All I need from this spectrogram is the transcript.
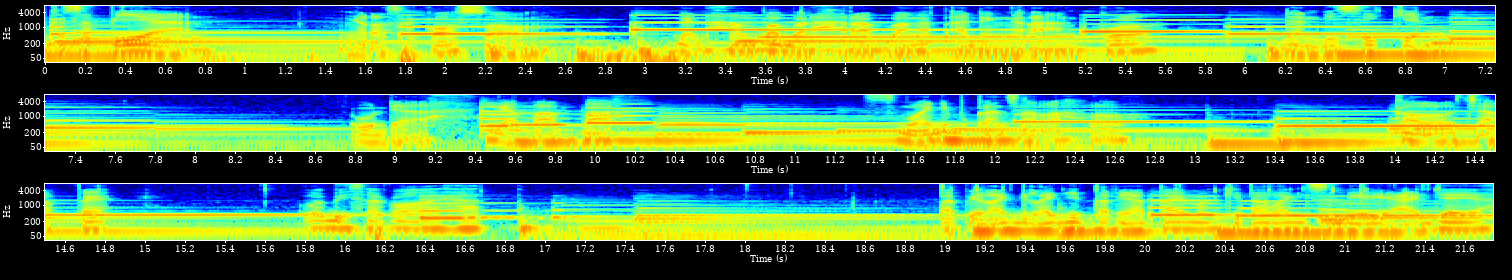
Kesepian, ngerasa kosong, dan hampa berharap banget ada yang ngerangkul dan bisikin. Udah, gak apa-apa. Semua ini bukan salah lo. Kalau capek, lo bisa kok lehat tapi lagi-lagi ternyata emang kita lagi sendiri aja ya.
